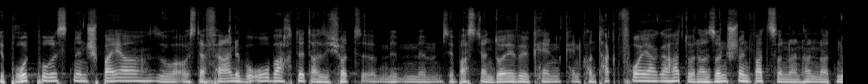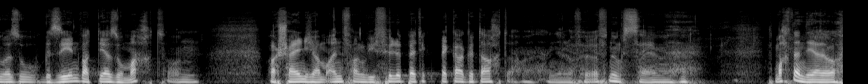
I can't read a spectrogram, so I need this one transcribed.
die Brotpuristen in Speyer so aus der Ferne beobachtet. Also ich hatte äh, mit, mit Sebastian Deuvel keinen kein Kontakt vorher gehabt oder sonst irgendwas, sondern habe das nur so gesehen, was der so macht. Und wahrscheinlich am Anfang wie Philipp Becker gedacht, aber ja noch Veröffnungszeit. Was macht denn der da?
